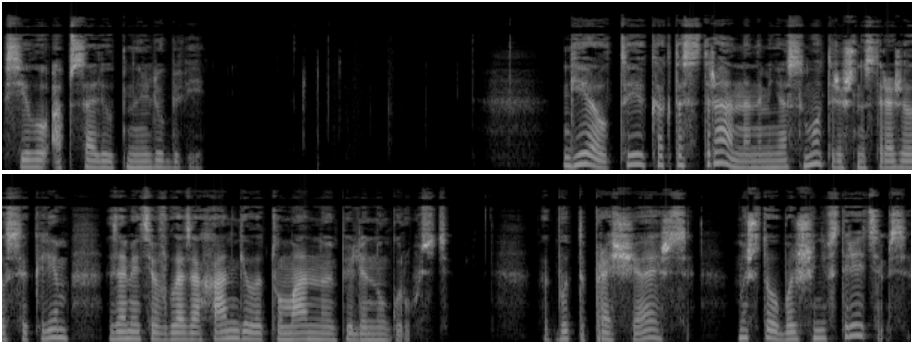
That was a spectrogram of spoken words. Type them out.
силу абсолютной любви. «Гел, ты как-то странно на меня смотришь», — насторожился Клим, заметив в глазах ангела туманную пелену грусти. «Как будто прощаешься. Мы что, больше не встретимся?»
